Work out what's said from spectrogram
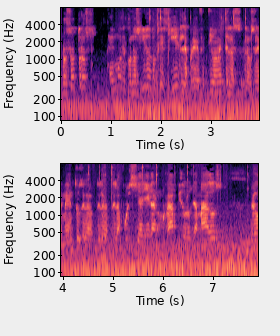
nosotros hemos reconocido que sí, efectivamente los, los elementos de la, de, la, policía llegan rápido, los llamados, pero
